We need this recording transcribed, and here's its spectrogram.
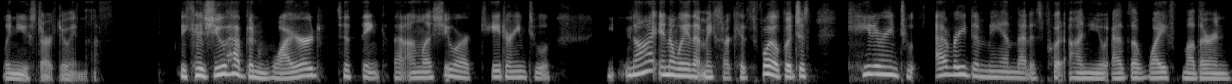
when you start doing this. Because you have been wired to think that unless you are catering to not in a way that makes our kids spoiled, but just catering to every demand that is put on you as a wife, mother, and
